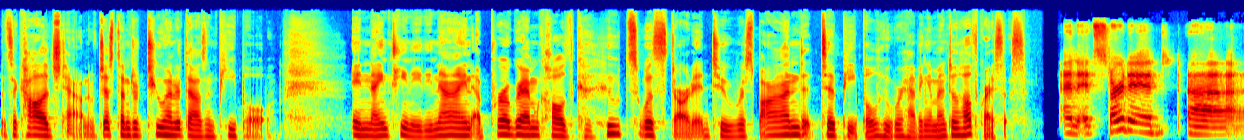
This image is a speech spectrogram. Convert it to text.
It's a college town of just under 200,000 people. In 1989, a program called Cahoots was started to respond to people who were having a mental health crisis. And it started uh,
